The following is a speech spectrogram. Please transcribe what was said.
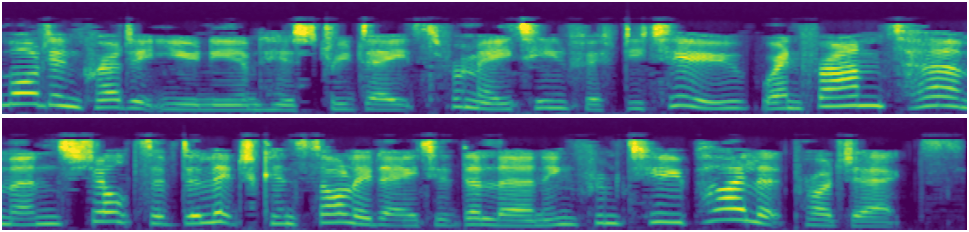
Modern credit union history dates from 1852, when Franz Hermann Schulze of Delitzsch consolidated the learning from two pilot projects,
